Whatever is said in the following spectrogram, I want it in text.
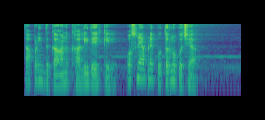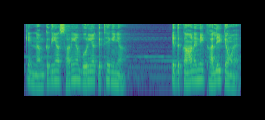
ਤਾਂ ਆਪਣੀ ਦੁਕਾਨ ਖਾਲੀ ਦੇਖ ਕੇ ਉਸਨੇ ਆਪਣੇ ਪੁੱਤਰ ਨੂੰ ਪੁੱਛਿਆ ਕਿ ਨਮਕ ਦੀਆਂ ਸਾਰੀਆਂ ਬੋਰੀਆਂ ਕਿੱਥੇ ਗਈਆਂ? ਇਹ ਦੁਕਾਨ ਇੰਨੀ ਖਾਲੀ ਕਿਉਂ ਹੈ?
